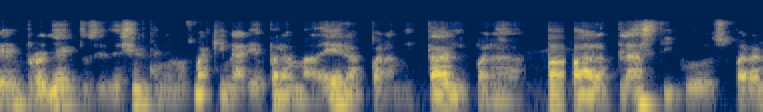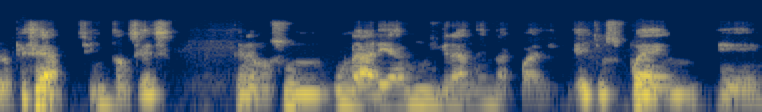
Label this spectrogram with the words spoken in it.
eh, proyectos. Es decir, tenemos maquinaria para madera, para metal, para, para plásticos, para lo que sea. Entonces, tenemos un, un, área muy grande en la cual ellos pueden eh,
